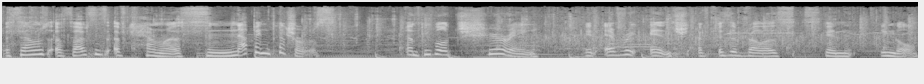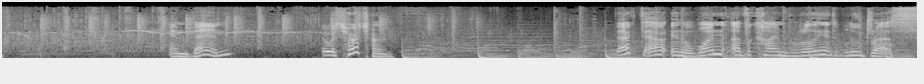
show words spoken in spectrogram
the sounds of thousands of cameras snapping pictures, and people cheering in every inch of Isabella's skin tingle. And then it was her turn. Decked out in a one of a kind brilliant blue dress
